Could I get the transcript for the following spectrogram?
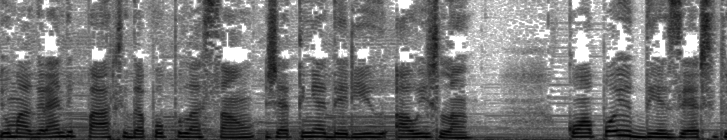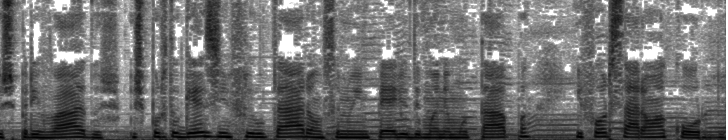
e uma grande parte da população já tinha aderido ao Islã. Com apoio de exércitos privados, os portugueses infiltraram-se no Império de Manemutapa e forçaram acordos.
